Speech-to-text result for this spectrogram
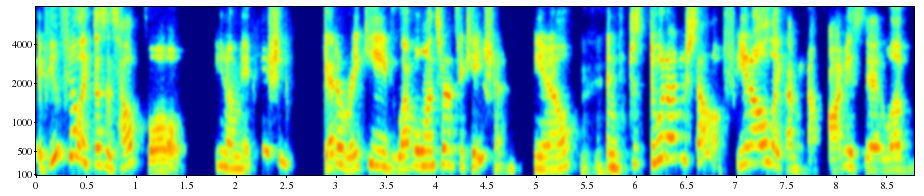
if you feel like this is helpful, you know, maybe you should get a Reiki level one certification, you know, Mhm. and just do it on yourself. You know, like, I mean, obviously I love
